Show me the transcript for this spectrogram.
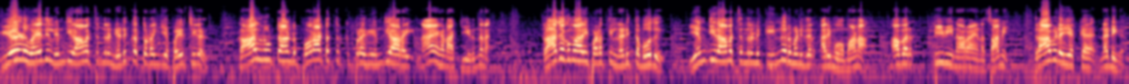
ஏழு வயதில் எம்ஜி ராமச்சந்திரன் எடுக்க தொடங்கிய பயிற்சிகள் கால் நூற்றாண்டு போராட்டத்திற்கு பிறகு எம்ஜிஆரை நாயகனாக்கி இருந்தன ராஜகுமாரி படத்தில் நடித்த போது எம்ஜி ராமச்சந்திரனுக்கு இன்னொரு மனிதர் அறிமுகமானார். அவர் டி வி நாராயணசாமி திராவிட இயக்க நடிகர்.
